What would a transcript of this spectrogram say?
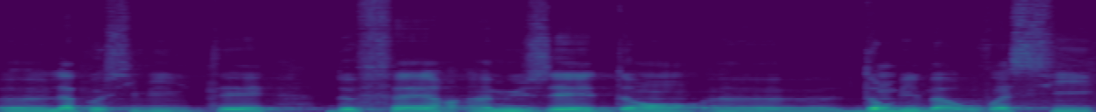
euh, la possibilité de faire un musée dans, euh, dans Bilbao. Voici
